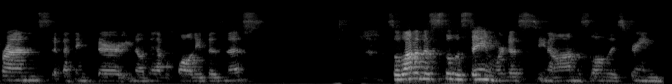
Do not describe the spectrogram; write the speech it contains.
friends, if I think they're, you know, they have a quality business. So a lot of it's still the same. We're just, you know, on this lovely screen.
